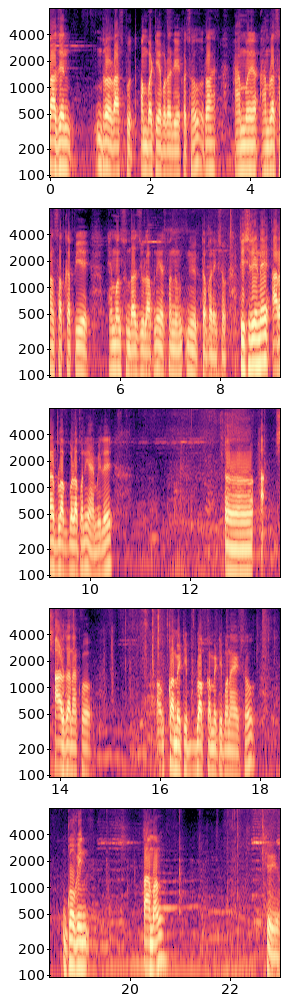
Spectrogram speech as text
राजेन इन्द्र राजपुत अम्बटियाबाट लिएको छौँ र हाम्रो हाम्रा सांसदका पिए हेमन्त सुन्दासज्यूलाई पनि यसमा नियुक्त गरेको छौँ। त्यसरी नै आरआर ब्लकबाट पनि हामीले आठजनाको कमिटी ब्लक कमिटी बनाएको छौँ। गोविन्द तामाङ के यो?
